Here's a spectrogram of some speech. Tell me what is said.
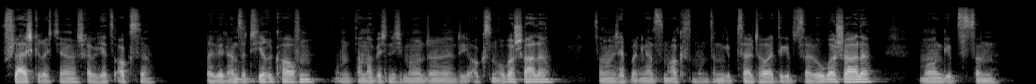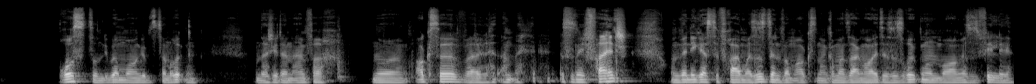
Fleischgericht, ja, schreibe ich jetzt Ochse, weil wir ganze Tiere kaufen und dann habe ich nicht immer die Ochsenoberschale, sondern ich habe den ganzen Ochsen und dann gibt's halt heute gibt's halt Oberschale, morgen gibt's dann Brust und übermorgen gibt's dann Rücken. Und da steht dann einfach nur Ochse, weil es ist nicht falsch. Und wenn die Gäste fragen, was ist denn vom Ochsen, dann kann man sagen, heute ist es Rücken und morgen ist es Filet.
